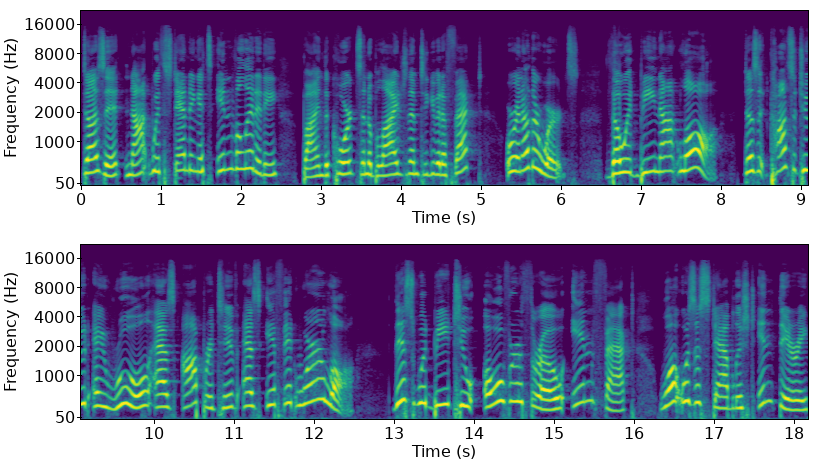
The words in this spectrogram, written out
does it, notwithstanding its invalidity, bind the courts and oblige them to give it effect? Or in other words, though it be not law, does it constitute a rule as operative as if it were law. This would be to overthrow, in fact, what was established in theory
